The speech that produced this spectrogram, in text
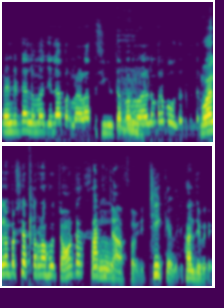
ਪਿੰਡ ਢਲਮਾ ਜ਼ਿਲ੍ਹਾ ਬਰਨਾਲਾ ਤਹਿਸੀਲ ਤਪਾ ਮੋਬਾਈਲ ਨੰਬਰ ਬੋਲ ਦੇ ਦਵਿੰਦਰ ਮੋਬਾਈਲ ਨੰਬਰ 76964 60400 ਜੀ। ਠੀਕ ਹੈ ਵੀਰੇ। ਹਾਂਜੀ ਵੀਰੇ।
